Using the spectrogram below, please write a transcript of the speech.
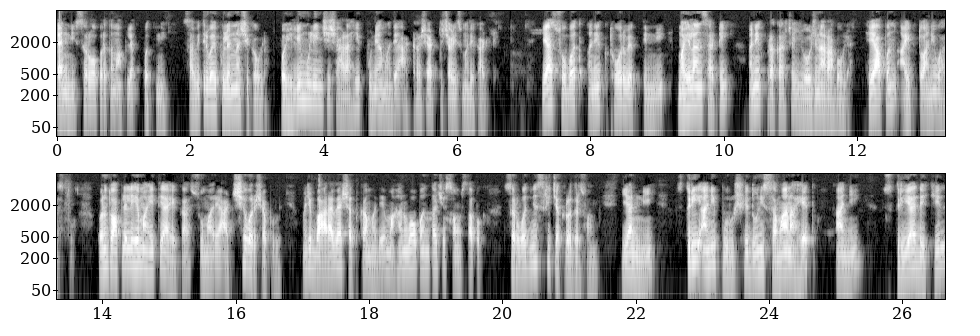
त्यांनी सर्वप्रथम आपल्या पत्नी सावित्रीबाई फुलेंना शिकवलं. पहिली मुलींची शाळा ही पुण्यामध्ये अठराशे अठ्ठेचाळीसमध्ये काढली. यासोबत अनेक थोर व्यक्तींनी महिलांसाठी अनेक प्रकारच्या योजना राबवल्या. हे आपण ऐकतो आणि वाचतो. परंतु आपल्याला हे माहिती आहे का? सुमारे आठशे वर्षापूर्वी म्हणजे बाराव्या शतकामध्ये महानुभाव पंथाचे संस्थापक सर्वज्ञ श्री चक्रधर स्वामी यांनी स्त्री आणि पुरुष हे दोन्ही समान आहेत आणि स्त्रिया देखील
